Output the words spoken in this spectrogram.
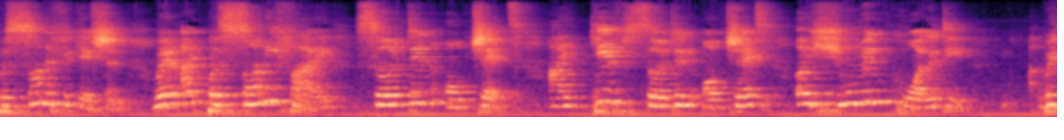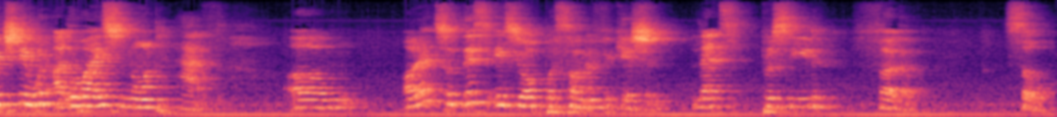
personification, where I personify certain objects. I give certain objects a human quality which they would otherwise not have. Um, Alright, so this is your personification. Let's proceed further. So,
